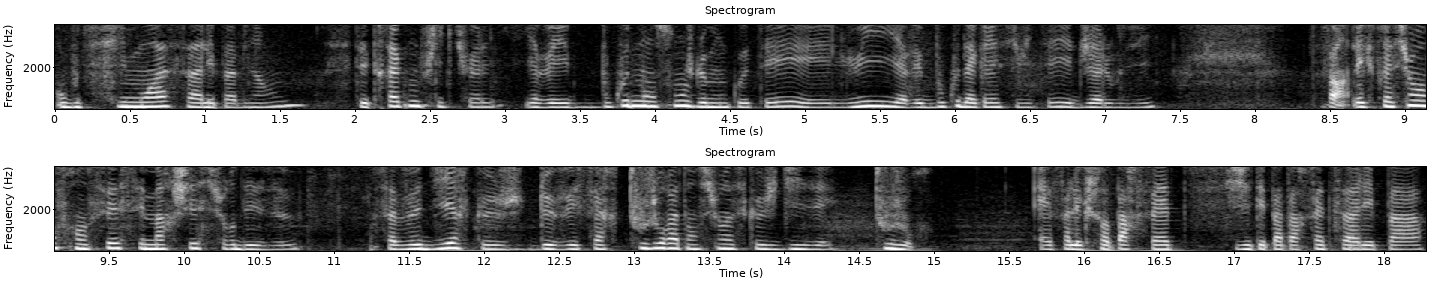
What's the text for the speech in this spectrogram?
au bout de six mois, ça allait pas bien. C'était très conflictuel. Il y avait beaucoup de mensonges de mon côté et lui, il y avait beaucoup d'agressivité et de jalousie. Enfin, l'expression en français, c'est marcher sur des œufs. Ça veut dire que je devais faire toujours attention à ce que je disais, toujours. il fallait que je sois parfaite. Si j'étais pas parfaite, ça allait pas.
